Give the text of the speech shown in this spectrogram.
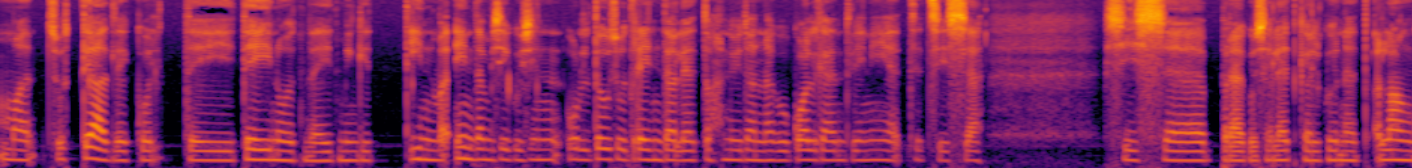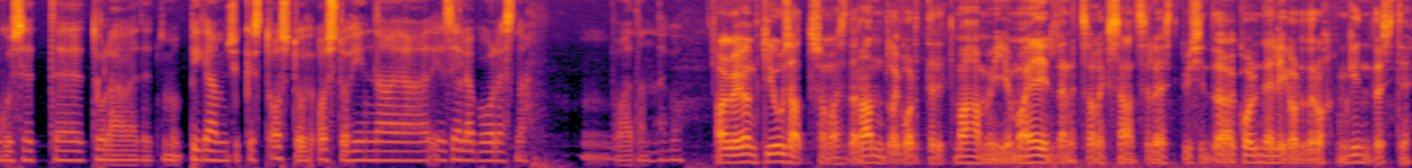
ma suht teadlikult ei teinud neid mingeid hin-, hindamisi, kui siin hull tõusutrend oli, et oh, nüüd on nagu kolmkümmend või nii, et, et siis siis äh, praegusel hetkel, kui need langused äh, tulevad, et ma pigem niisugust ostu, ostuhinna ja, ja selle poolest noh, vaadanud nagu. aga ei olnud kiusatus oma seda Randla korterit maha müüa, ma eeldan, et sa oleks saanud selle eest küsida kolm-neli korda rohkem kindlasti?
